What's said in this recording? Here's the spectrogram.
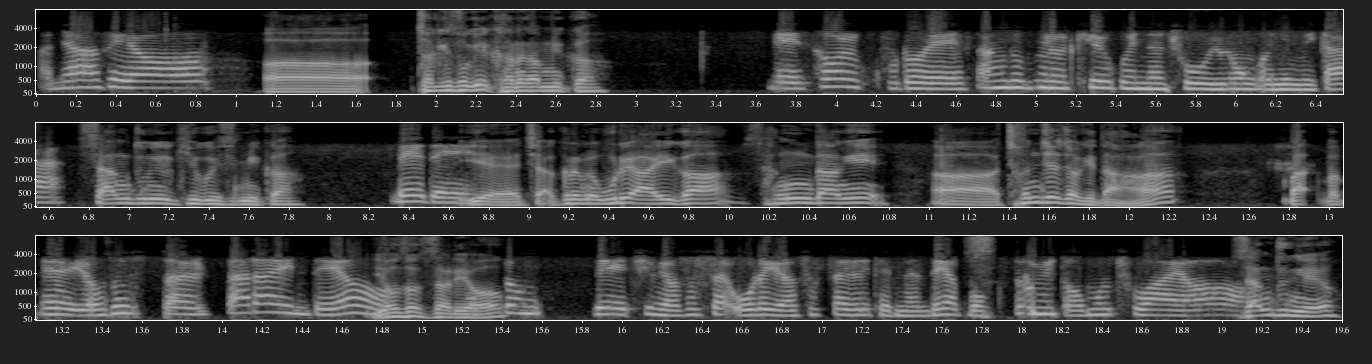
안녕하세요. 아, 자기소개 가능합니까? 네, 서울 구로에 쌍둥이를 키우고 있는 조용건입니다. 쌍둥이를 키우고 있습니까? 네네. 예. 자, 그러면 우리 아이가 상당히, 아, 천재적이다. 마, 마, 네, 여섯 살 딸아이인데요. 여섯 살이요? 먹성, 네, 지금 여섯 살, 올해 여섯 살이 됐는데요. 먹성이 너무 좋아요. 쌍둥이에요?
